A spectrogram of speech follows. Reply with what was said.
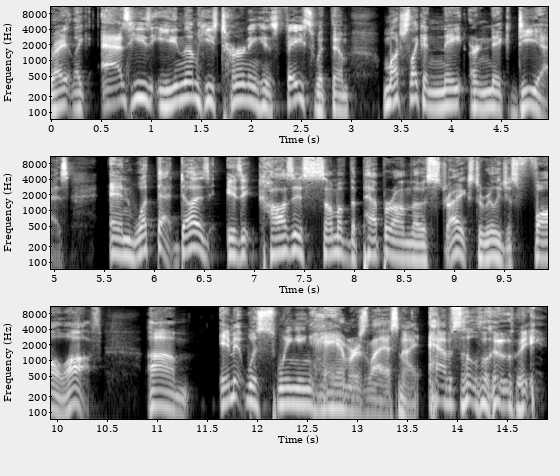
right? Like as he's eating them, he's turning his face with them, much like a Nate or Nick Diaz. And what that does is it causes some of the pepper on those strikes to really just fall off. Um, Emmett was swinging hammers last night. Absolutely.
